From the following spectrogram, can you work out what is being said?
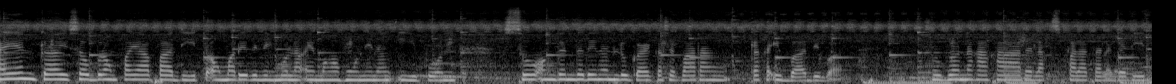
Ayan guys, sobrang payapa dito. Ang maririnig mo lang ay mga huni ng ibon. So, ang ganda din ng lugar kasi parang kakaiba, di ba? Sobrang nakaka-relax pala talaga dito.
